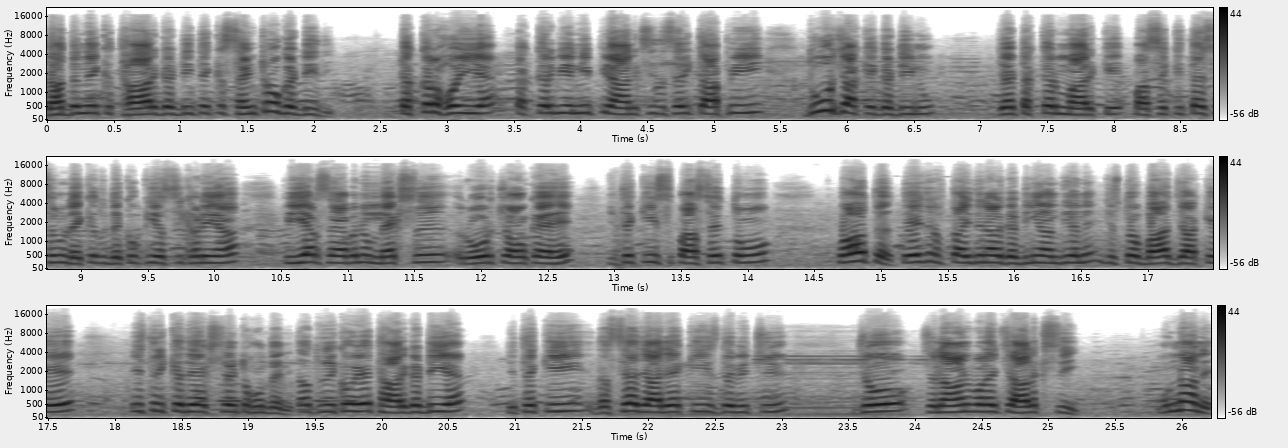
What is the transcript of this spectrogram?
ਦੱਦ ਨੇ ਇੱਕ ਥਾਰ ਗੱਡੀ ਤੇ ਇੱਕ ਸੈਂਟਰੋ ਗੱਡੀ ਦੀ ਟੱਕਰ ਹੋਈ ਹੈ। ਟੱਕਰ ਵੀ ਇੰਨੀ ਭਿਆਨਕ ਸੀ ਦੱਸਿਆ ਕਾਫੀ ਦੂਰ ਜਾ ਕੇ ਗੱਡੀ ਨੂੰ ਜਾਂ ਟੱਕਰ ਮਾਰ ਕੇ ਪਾਸੇ ਕੀਤਾ, ਇਸ ਨੂੰ ਲੈ ਕੇ ਤੁਸੀਂ ਦੇਖੋ ਕਿ ਅਸੀਂ ਖੜੇ ਆ ਪੀਆਰ 7 ਮੈਕਸ ਰੋਡ ਚੌਂਕ ਹੈ ਇਹ, ਜਿੱਥੇ ਕਿ ਇਸ ਪਾਸੇ ਤੋਂ ਬਹੁਤ ਤੇਜ਼ ਰਫ਼ਤਾਰੀ ਦੇ ਨਾਲ ਗੱਡੀਆਂ ਆਉਂਦੀਆਂ ਨੇ, ਜਿਸ ਤੋਂ ਬਾਅਦ ਜਾ ਕੇ ਇਸ ਤਰੀਕੇ ਦੇ ਐਕਸੀਡੈਂਟ ਹੁੰਦੇ ਨੇ। ਤਾਂ ਤੁਸੀਂ ਦੇਖੋ, ਇਹ ਥਾਰ ਗੱਡੀ ਹੈ, ਜਿੱਥੇ ਕਿ ਦੱਸਿਆ ਜਾ ਰਿਹਾ ਕਿ ਇਸ ਦੇ ਵਿੱਚ ਜੋ ਚਲਾਉਣ ਵਾਲੇ ਚਾਲਕ ਸੀ, ਉਹਨਾਂ ਨੇ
